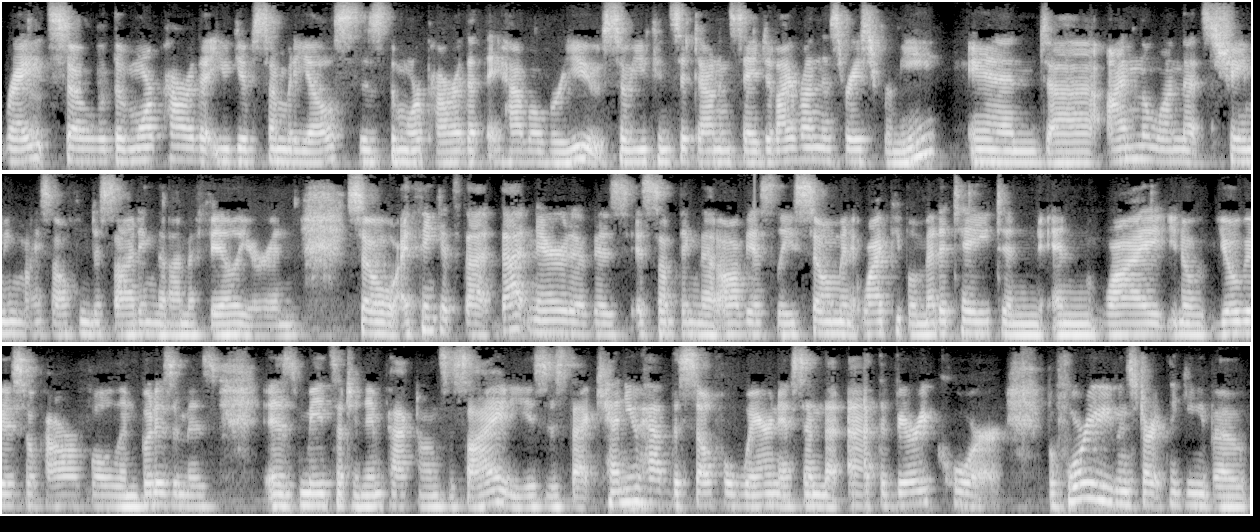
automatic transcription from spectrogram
right? So the more power that you give somebody else is the more power that they have over you. So you can sit down and say, did I run this race for me? And uh, I'm the one that's shaming myself and deciding that I'm a failure. And so I think it's that that narrative is is something that obviously so many why people meditate and and why you know yoga is so powerful and Buddhism is is made such an impact on societies is that can you have the self awareness and that at the very core before you even start thinking about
